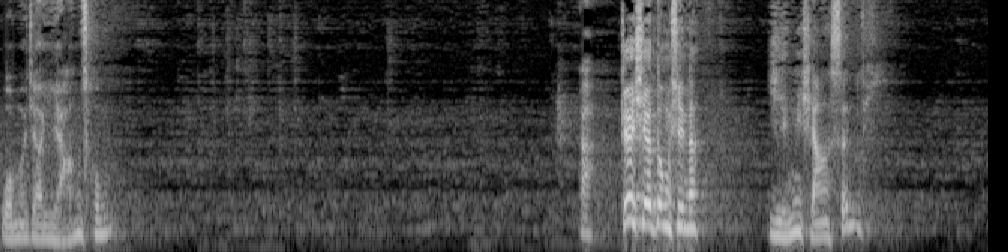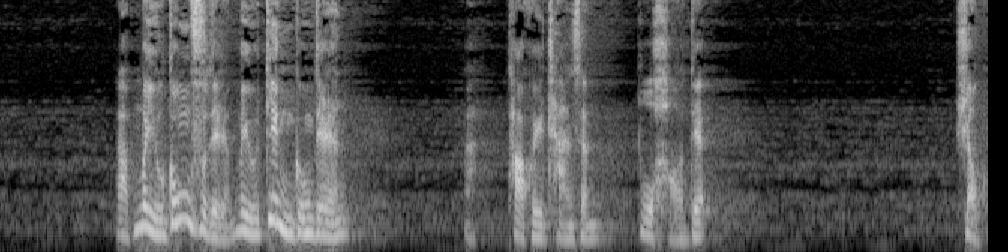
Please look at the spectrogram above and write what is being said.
我们叫洋葱啊。这些东西呢，影响生理啊，没有功夫的人，没有定功的人，它，会产生不好的效果，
